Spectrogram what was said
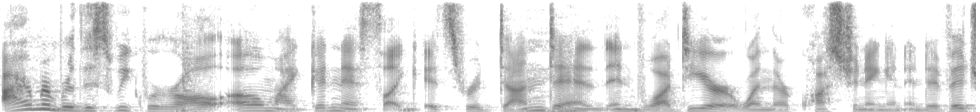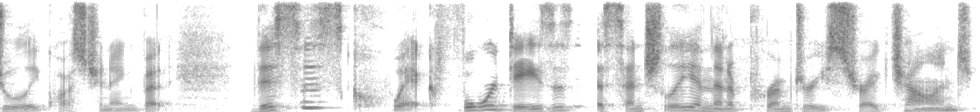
I remember this week we were all, oh my goodness, like it's redundant Mm-hmm. in voir dire when they're questioning and individually questioning. But this is quick. Four days is- essentially, and then a peremptory strike challenge.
